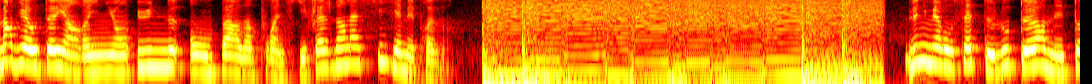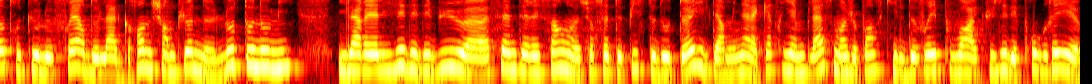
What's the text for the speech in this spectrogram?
Mardi à Auteuil, en réunion 1, on part pour un ticket flash dans la sixième épreuve. Le numéro 7, l'auteur, n'est autre que le frère de la grande championne L'Autonomie. Il a réalisé des débuts assez intéressants euh, sur cette piste d'Auteuil. Il terminait à la quatrième place. Moi, je pense qu'il devrait pouvoir accuser des progrès euh,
